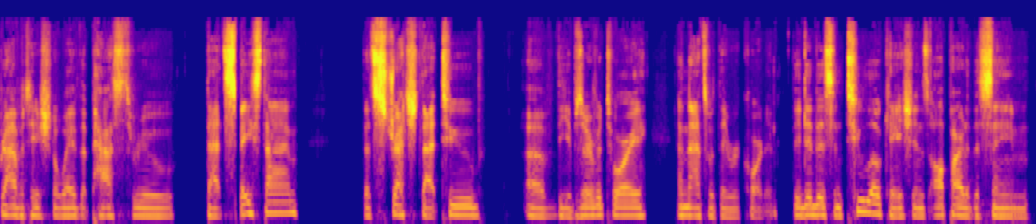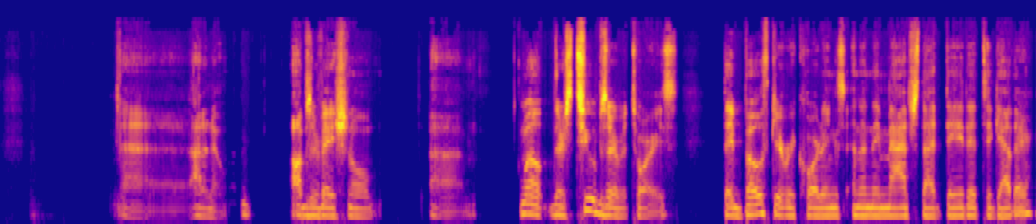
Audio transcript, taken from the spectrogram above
gravitational wave that passed through that space time that stretched that tube of the observatory. And that's what they recorded. They did this in two locations, all part of the same, uh, I don't know, observational. Um, well, there's two observatories. They both get recordings and then they match that data together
